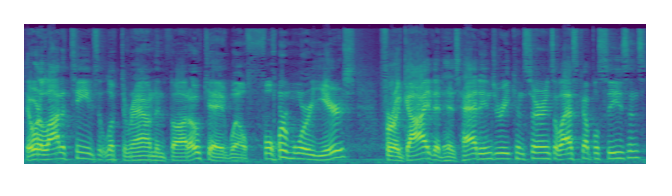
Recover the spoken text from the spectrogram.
There were a lot of teams that looked around and thought, okay, well, four more years for a guy that has had injury concerns the last couple seasons.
